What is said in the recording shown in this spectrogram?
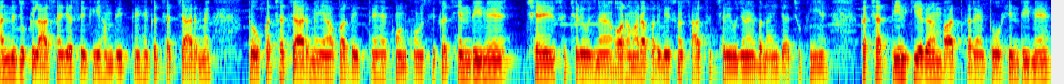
अन्य जो क्लास हैं, जैसे कि हम देखते हैं कक्षा चार में तो कक्षा चार में यहाँ पर देखते हैं कौन कौन सी कक्षा हिंदी में छः शिक्षण योजनाएँ और हमारा परिवेश में सात शिक्षण योजनाएँ बनाई जा चुकी हैं। कक्षा तीन की अगर हम बात करें तो हिंदी में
